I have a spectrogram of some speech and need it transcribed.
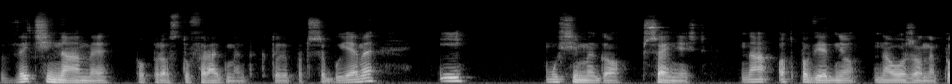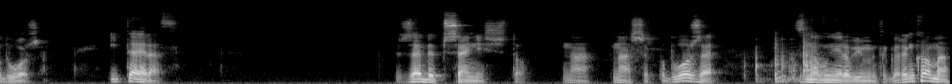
wycinamy po prostu fragment, który potrzebujemy i musimy go przenieść na odpowiednio nałożone podłoże. I teraz, żeby przenieść to na nasze podłoże, znowu nie robimy tego rękoma,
